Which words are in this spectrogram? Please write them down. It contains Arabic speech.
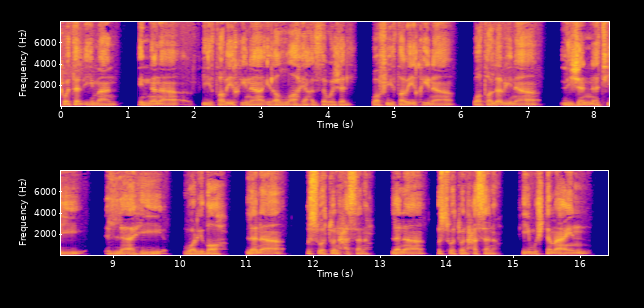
إخوة الإيمان إننا في طريقنا إلى الله عز وجل وفي طريقنا وطلبنا لجنة الله ورضاه. لنا أسوة حسنة لنا أسوة حسنة. في مجتمع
